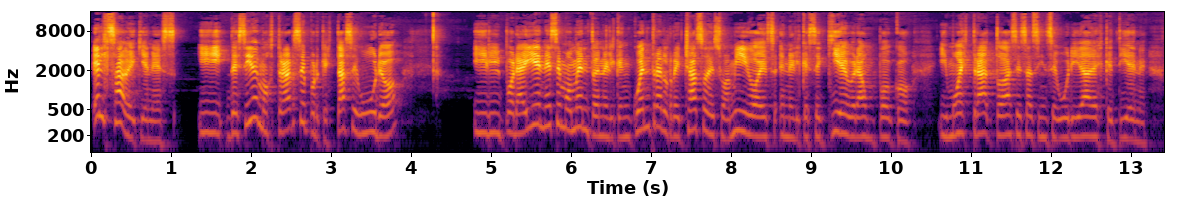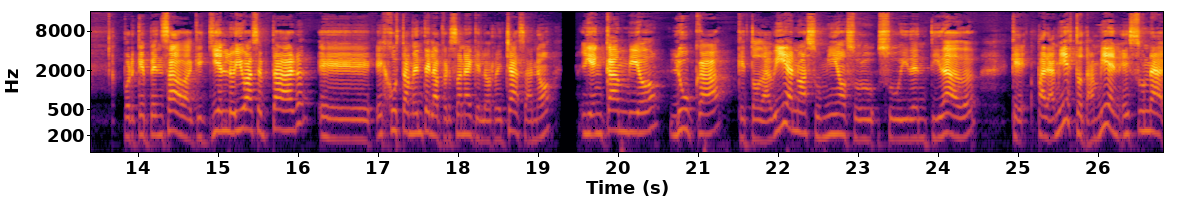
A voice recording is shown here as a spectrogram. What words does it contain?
él sabe quién es y decide mostrarse porque está seguro. Y por ahí en ese momento en el que encuentra el rechazo de su amigo es en el que se quiebra un poco y muestra todas esas inseguridades que tiene. Porque pensaba que quien lo iba a aceptar eh, es justamente la persona que lo rechaza, ¿no? Y en cambio, Luca, que todavía no asumió su, su identidad, que para mí esto también es una,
